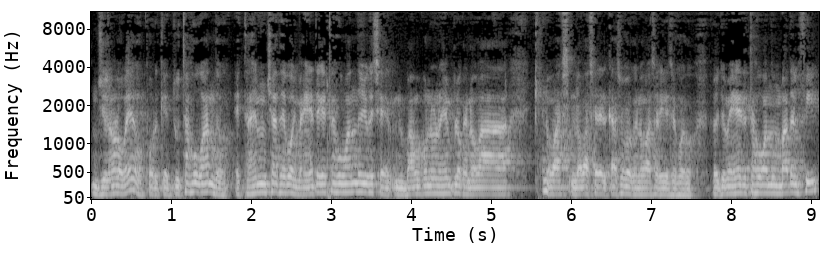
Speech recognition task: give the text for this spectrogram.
yo no lo veo, porque tú estás jugando, estás en un chat de voz, imagínate que estás jugando, yo qué sé, vamos a poner un ejemplo que no va, que no va, no va a ser el caso porque no va a salir ese juego, pero tú imagínate que estás jugando un Battlefield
